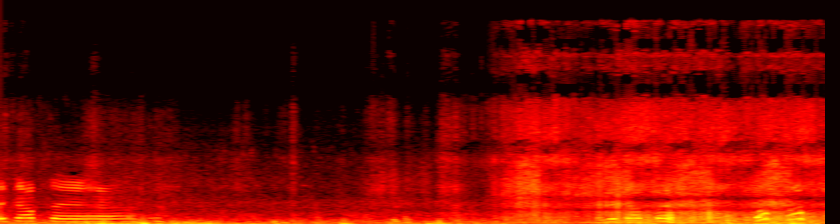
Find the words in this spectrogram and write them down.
Helicopter. Helicopter.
